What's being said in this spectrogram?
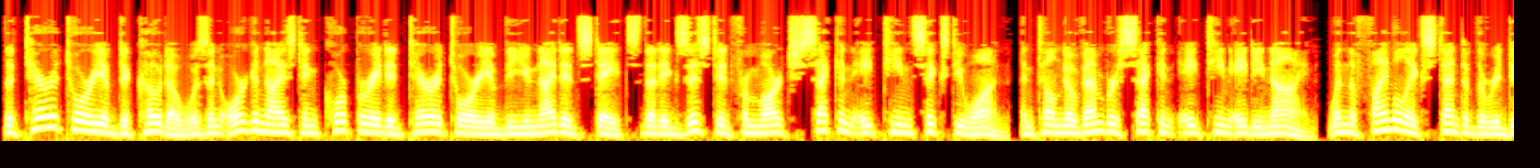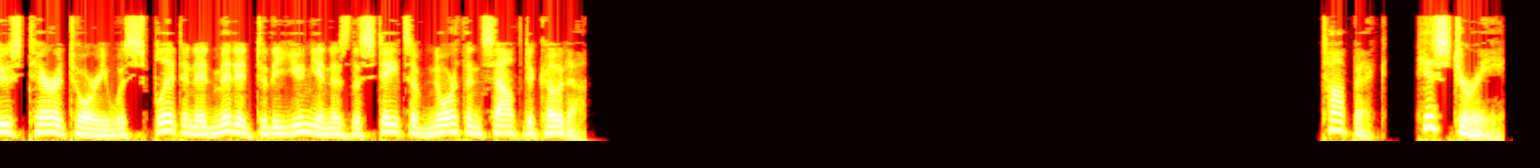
The Territory of Dakota was an organized incorporated territory of the United States that existed from March 2, 1861, until November 2, 1889, when the final extent of the reduced territory was split and admitted to the Union as the states of North and South Dakota. History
